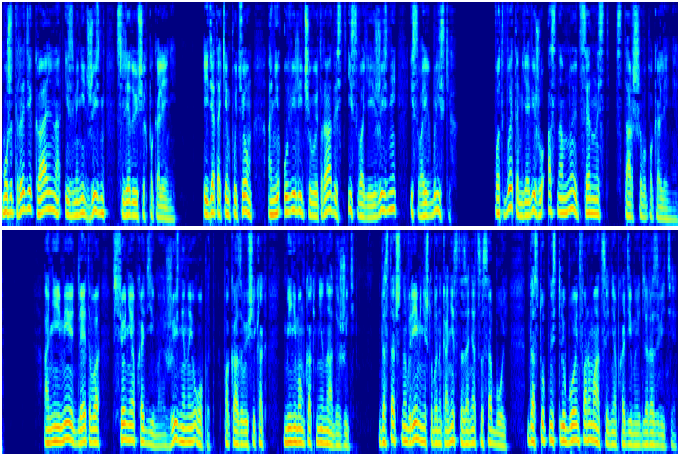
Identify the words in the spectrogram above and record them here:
может радикально изменить жизнь следующих поколений. Идя таким путем, они увеличивают радость и своей жизни, и своих близких. Вот в этом я вижу основную ценность старшего поколения. Они имеют для этого все необходимое, жизненный опыт, показывающий как минимум как не надо жить, достаточно времени, чтобы наконец-то заняться собой, доступность любой информации, необходимой для развития.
